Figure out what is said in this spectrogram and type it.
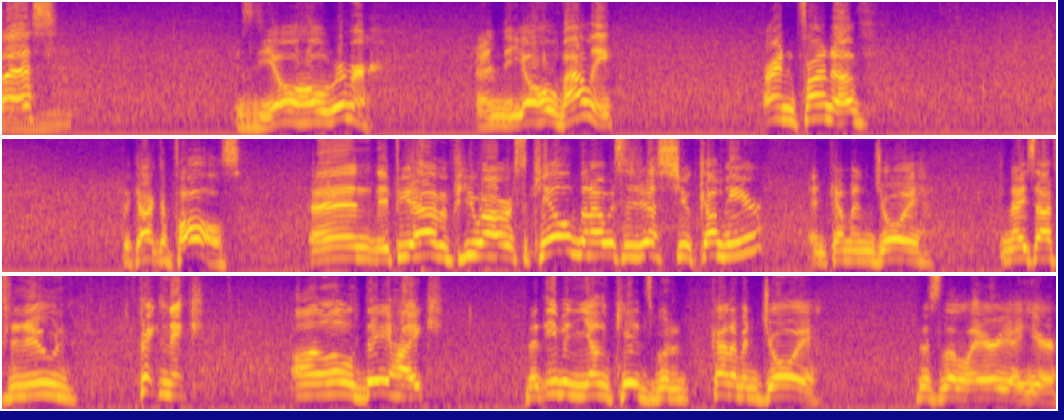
this is the Yoho River and the Yoho Valley right in front of Takakkaw Falls. And if you have a few hours to kill, then I would suggest you come here and come enjoy a nice afternoon picnic on a little day hike that even young kids would kind of enjoy this little area here.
